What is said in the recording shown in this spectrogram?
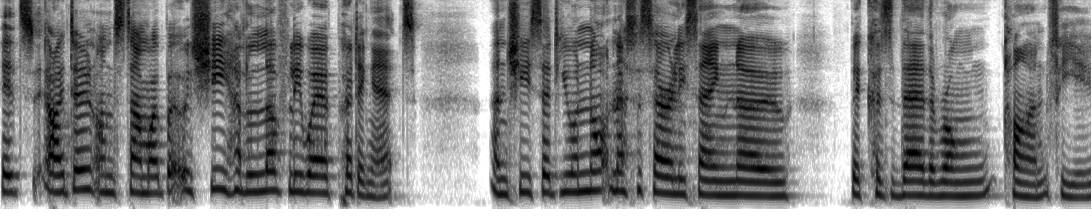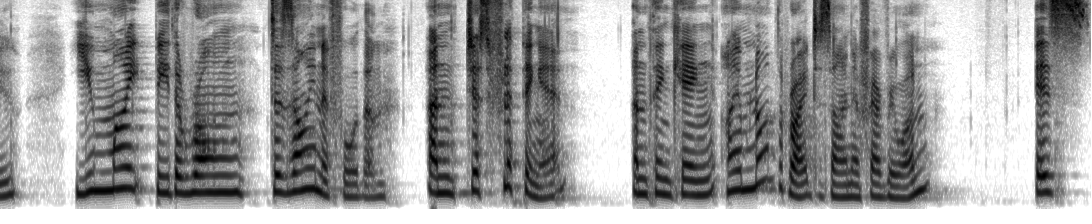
It's I don't understand why, but she had a lovely way of putting it, and she said you're not necessarily saying no because they're the wrong client for you you might be the wrong designer for them. And just flipping it and thinking, I'm not the right designer for everyone is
